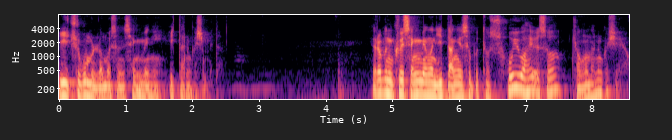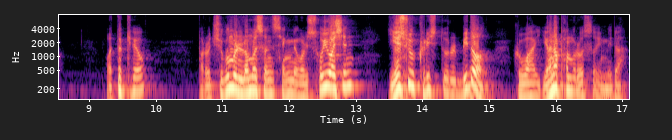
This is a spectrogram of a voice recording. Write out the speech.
이 죽음을 넘어선 생명이 있다는 것입니다. 여러분, 그 생명은 이 땅에서부터 소유하여서 경험하는 것이에요. 어떻게요? 바로 죽음을 넘어선 생명을 소유하신 예수 그리스도를 믿어 그와 연합함으로써입니다.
